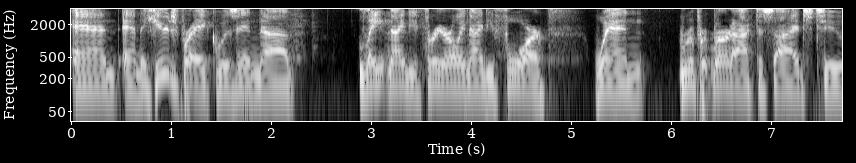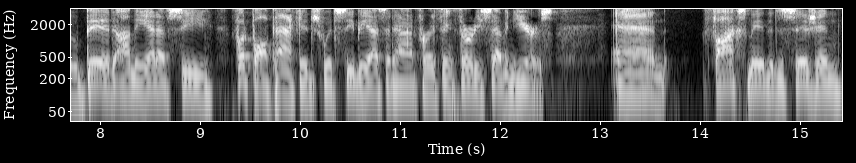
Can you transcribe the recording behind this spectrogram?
and and the huge break was in uh, late '93, early '94, when Rupert Murdoch decides to bid on the NFC football package, which CBS had had for I think 37 years, and Fox made the decision.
